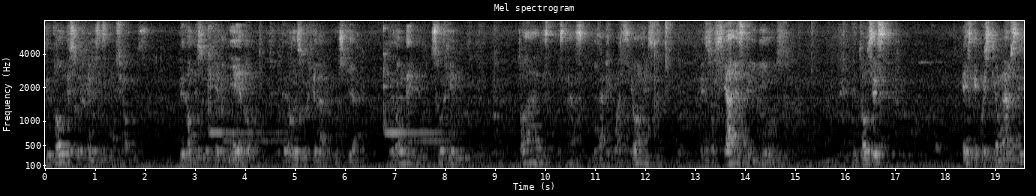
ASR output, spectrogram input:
de dónde surgen esas emociones, de dónde surge el miedo, de dónde surge la angustia, de dónde surgen todas estas inadecuaciones sociales que vivimos. Entonces, este cuestionarse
